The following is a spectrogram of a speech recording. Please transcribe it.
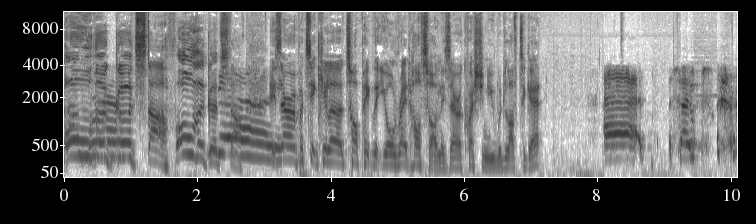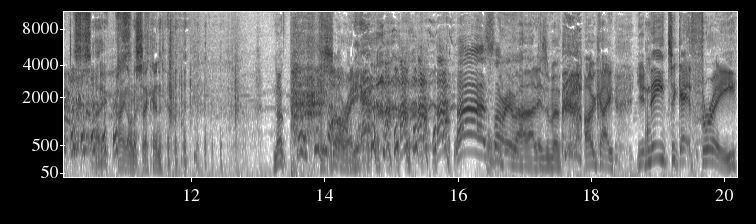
All the good stuff. All the good stuff. Is there a particular topic that you're red hot on? Is there a question you would love to get? uh, soaps. Hang on a second. Nope. Sorry. Sorry about that, Elizabeth. Okay, you need to get three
